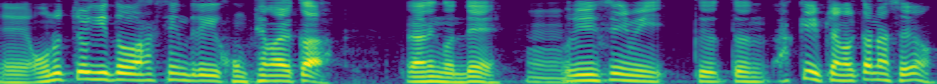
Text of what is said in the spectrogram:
예, 어느 쪽이 더 학생들에게 공평할까라는 건데 음. 우리 교수님이 그 어떤 학교 입장을 떠나서요. 어,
